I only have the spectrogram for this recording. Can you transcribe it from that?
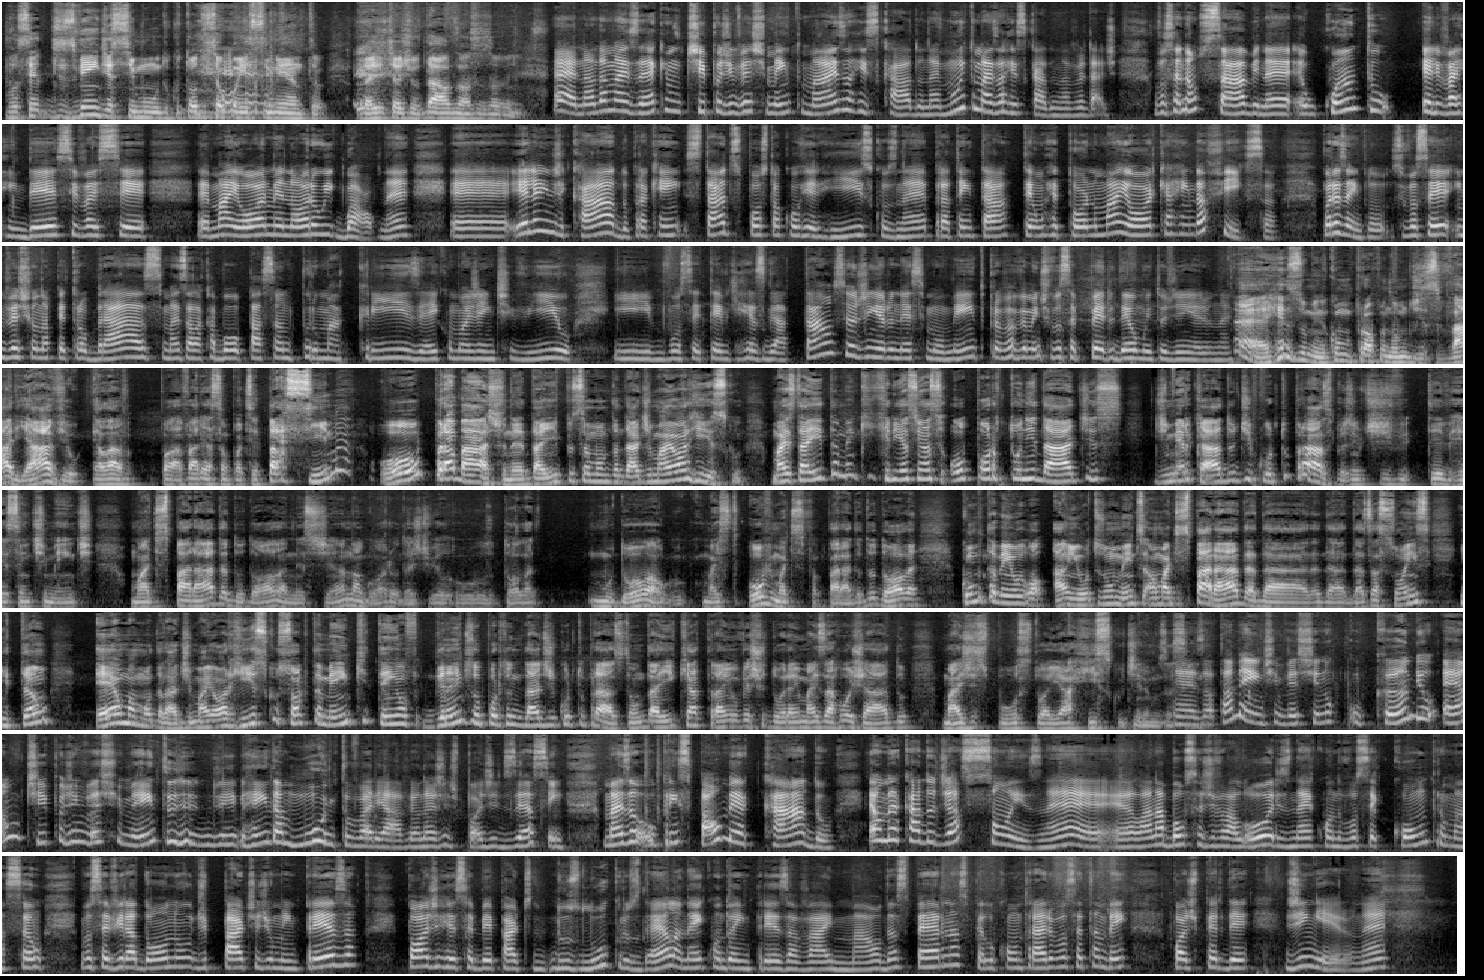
Você desvende esse mundo com todo o seu conhecimento para a gente ajudar os nossos ouvintes. É, nada mais é que um tipo de investimento mais arriscado, né? Muito mais arriscado, na verdade. Você não sabe, né, o quanto ele vai render, se vai ser é, maior, menor ou igual, né? É, ele é indicado para quem está disposto a correr riscos, né? Para tentar ter um retorno maior que a renda fixa. Por exemplo, se você investiu na Petrobras, mas ela acabou passando por uma crise, aí como a gente viu, e você teve que resgatar o seu dinheiro nesse momento, provavelmente você perdeu muito dinheiro, né? É, resumindo, como o próprio nome diz, variável, ela, a variação pode ser para cima ou para baixo, né? Daí para ser uma modalidade de maior risco. Mas daí também que cria assim, as oportunidades de mercado de curto prazo. A gente teve recentemente uma disparada do dólar neste ano, agora a gente viu o dólar mudou, mas houve uma disparada do dólar, como também em outros momentos há uma disparada da, da, das ações. Então, é uma modalidade de maior risco, só que também que tem grandes oportunidades de curto prazo. Então, daí que atrai um investidor aí mais arrojado, mais disposto aí a risco, diremos assim. É, exatamente. Investir no o câmbio é um tipo de investimento de, de, renda muito variável, né? A gente pode dizer assim. Mas o, o, principal mercado é o mercado de ações, né? É lá na Bolsa de Valores, né? Quando você compra uma ação, você vira dono de parte de uma empresa pode receber parte dos lucros dela, né? E quando a empresa vai mal das pernas, pelo contrário, você também pode perder dinheiro, né?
